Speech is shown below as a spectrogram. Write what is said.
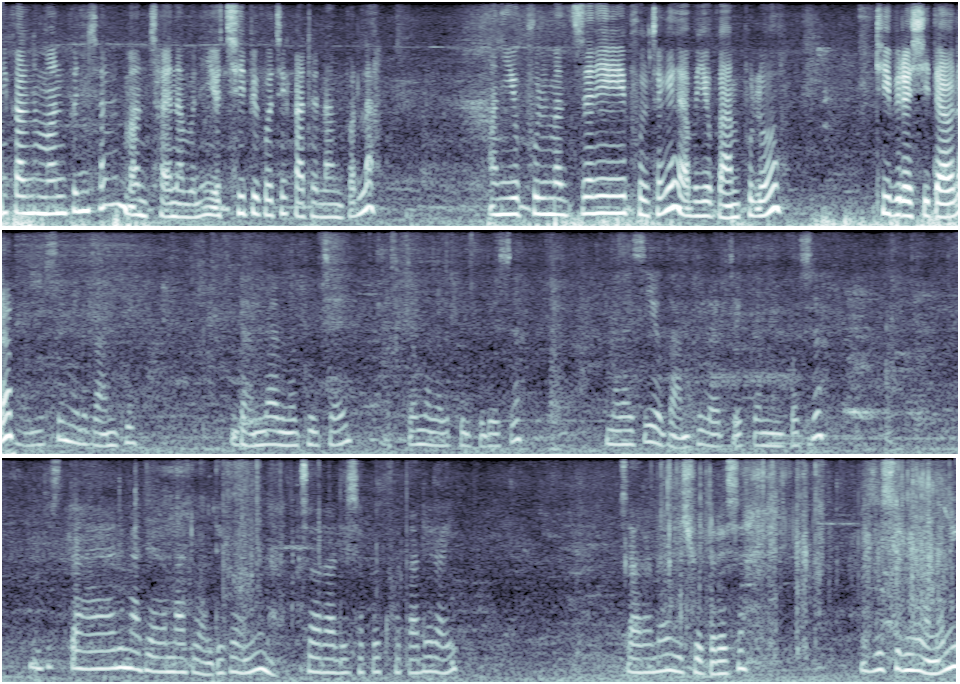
निकाल्नु मन पनि छ मन छैन भने यो छिपेको चाहिँ काटेर लानु पर्ला। अनि यो फुल मजाले फुल्छ कि? अब यो घाम फुल हो। टिपेर सिधा होला। है मेरो घाम फुल। धन्दामा फुल्छ है। यस्तो मजाले फुल फुलेछ। मलाई चाहिँ यो घाम फुलहरू चाहिँ एकदम मनपर्छ। बिस्तारै माथि आएर माटो हालिदिएको हेर्नु न। चराले सबै खोतालेर है। चरा नै रिस उठ्दो रहेछ जसरी नै भन्दा नि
